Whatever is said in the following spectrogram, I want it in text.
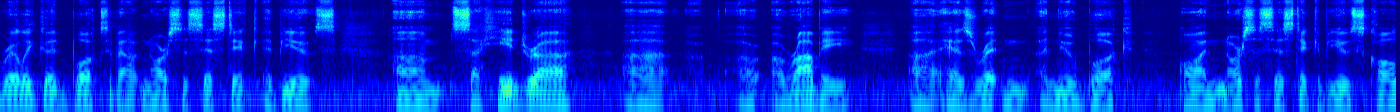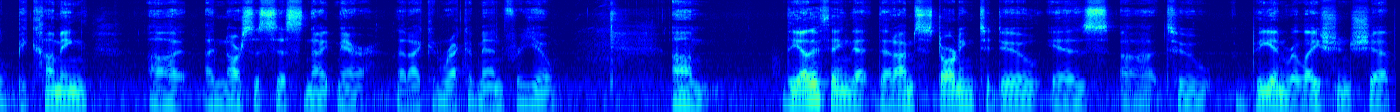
really good books about narcissistic abuse. Um, Shahida uh, Arabi uh, has written a new book on narcissistic abuse called Becoming uh, a Narcissist Nightmare that I can recommend for you. Um, the other thing that, that I'm starting to do is uh, to be in relationship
